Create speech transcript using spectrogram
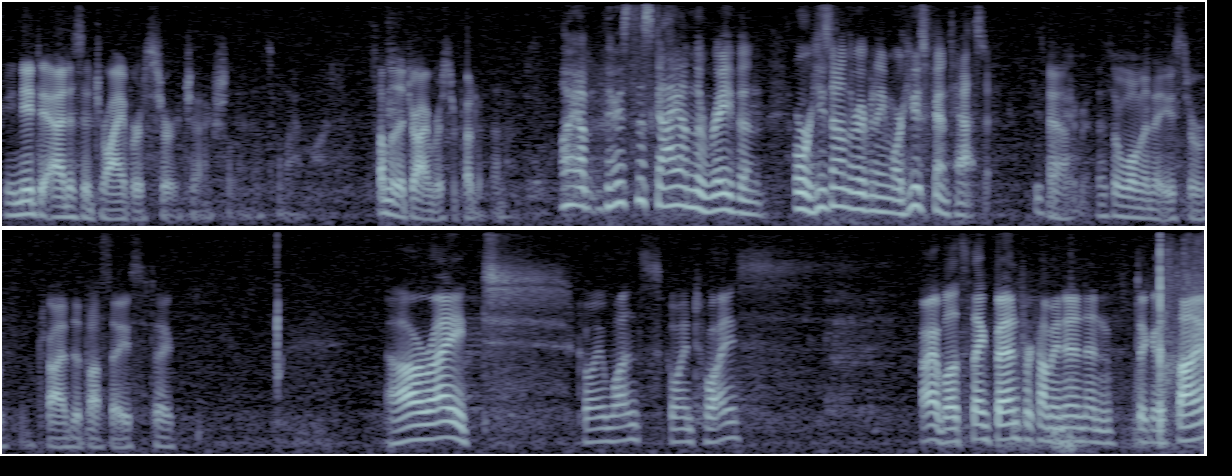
What You need to add is a driver search, actually. That's what I want. Some of the drivers are better than others. Oh yeah, there's this guy on the Raven, or he's not on the Raven anymore. He was fantastic. He's my Yeah, favorite. there's a woman that used to drive the bus I used to take. All right, going once, going twice. All right, well, let's thank Ben for coming in and taking his time.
